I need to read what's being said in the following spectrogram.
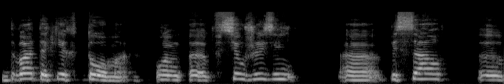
два таких тома. Он э, всю жизнь э, писал э,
